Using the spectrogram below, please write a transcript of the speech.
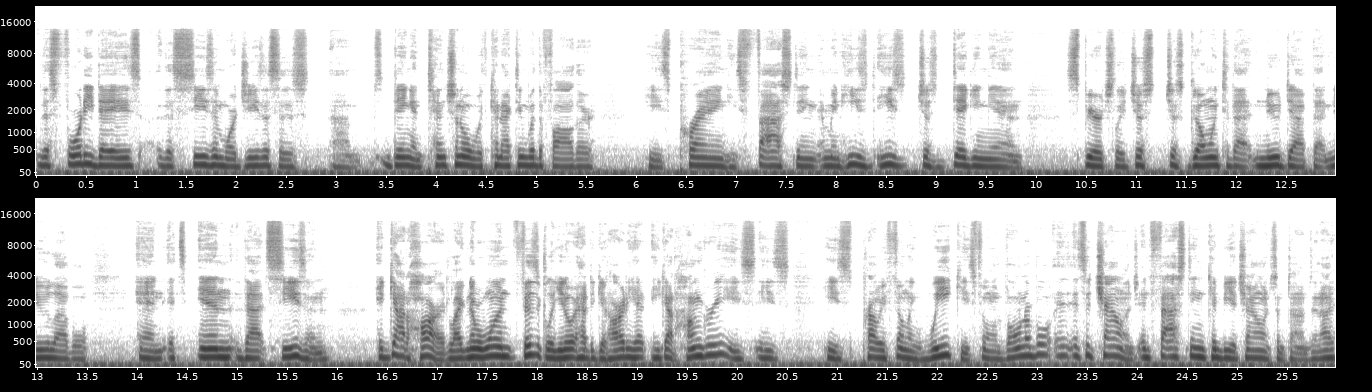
this 40 days, this season where Jesus is um, being intentional with connecting with the Father, he's praying, he's fasting. I mean, he's he's just digging in spiritually, just just going to that new depth, that new level, and it's in that season. It got hard. Like number one, physically, you know, it had to get hard. He had, he got hungry. He's he's he's probably feeling weak he's feeling vulnerable. It's a challenge and fasting can be a challenge sometimes. And i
